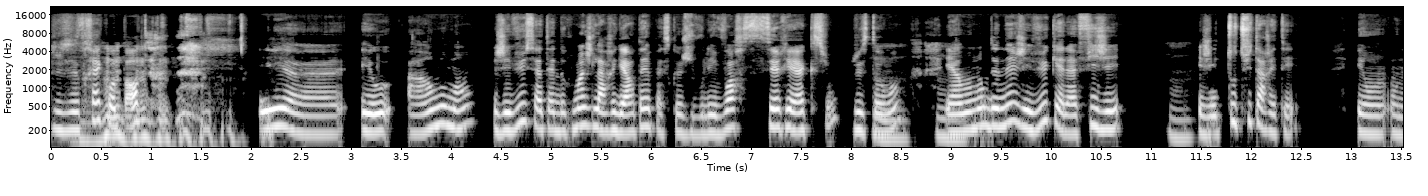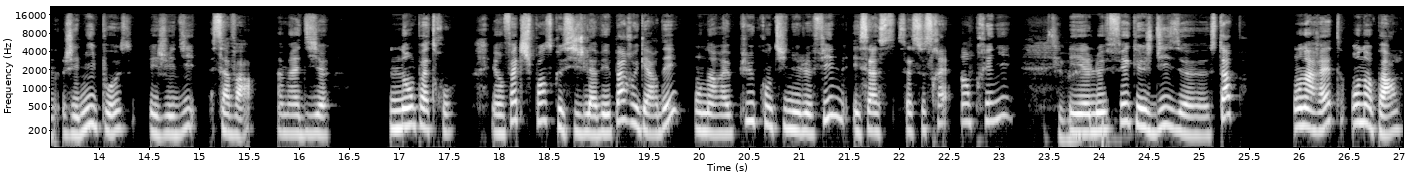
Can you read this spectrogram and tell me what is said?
Je suis très contente. et, et à un moment, j'ai vu sa tête. Donc, moi, je la regardais parce que je voulais voir ses réactions, justement. Mmh, et à un mmh. moment donné, j'ai vu qu'elle a figé. Mmh. Et j'ai tout de suite arrêté. Et on, j'ai mis pause et je lui ai dit, ça va? Elle m'a dit, non, pas trop. Et en fait, je pense que si je l'avais pas regardé, on aurait pu continuer le film et ça, ça se serait imprégné. Et le fait que je dise euh, stop, on arrête, on en parle.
